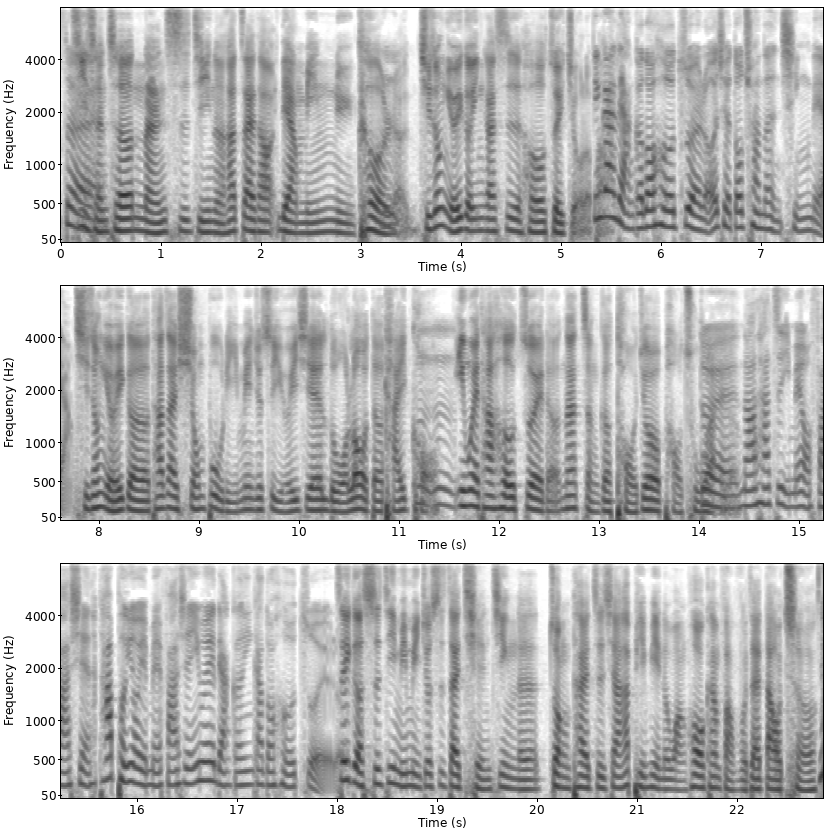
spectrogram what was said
对，计程车男司机呢，他载到两名女客人，嗯其中有一个应该是喝醉酒了吧？应该两个都喝醉了，而且都穿得很清凉。其中有一个他在胸部里面就是有一些裸露的开口，嗯嗯因为他喝醉了，那整个头就跑出来对了，。然后他自己没有发现，他朋友也没发现，因为两个人应该都喝醉了。这个司机明明就是在前进的状态之下，他频频的往后看，仿佛在倒车。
